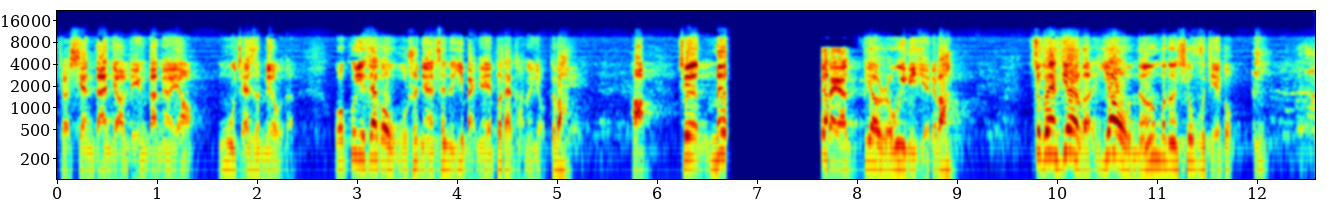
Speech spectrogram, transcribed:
叫仙丹，叫灵丹妙药，目前是没有的。我估计再过五十年甚至一百年也不太可能有，对吧？好，这没有大家比较容易理解，对吧？最关键第二个，药物能不能修复结构？不能，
